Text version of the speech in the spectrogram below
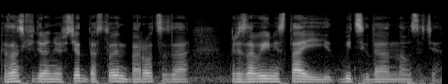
Казанский федеральный университет достоин бороться за призовые места и быть всегда на высоте.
